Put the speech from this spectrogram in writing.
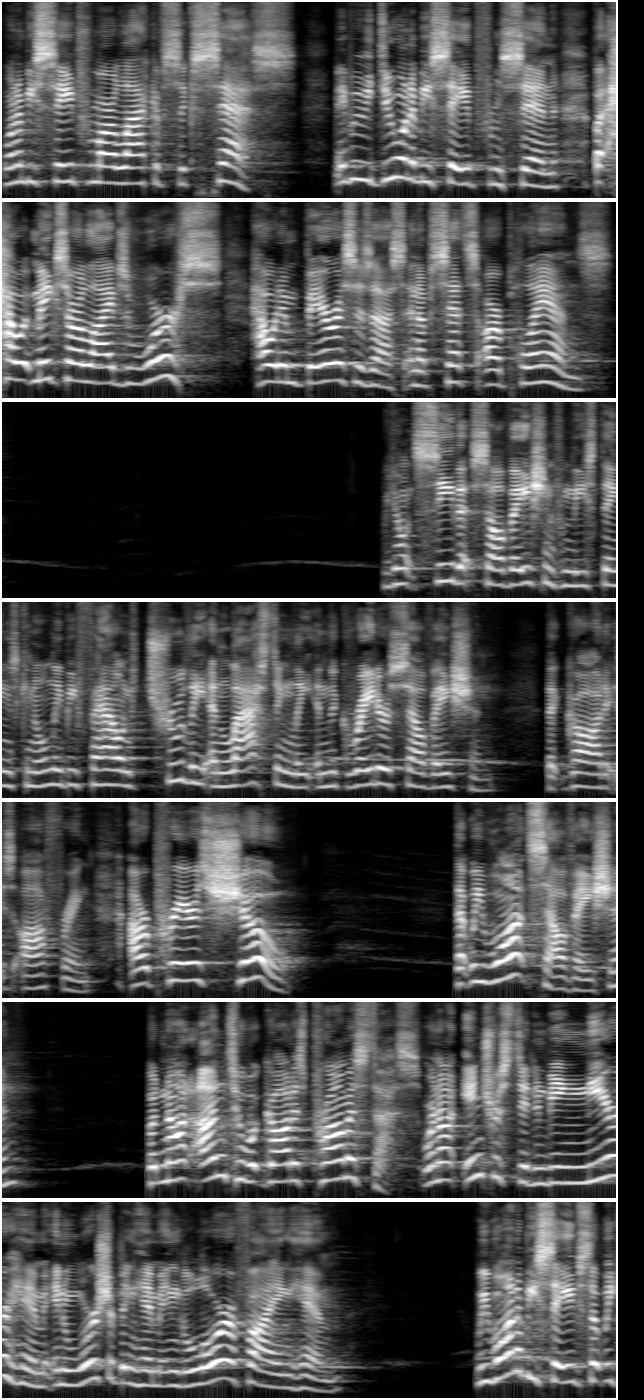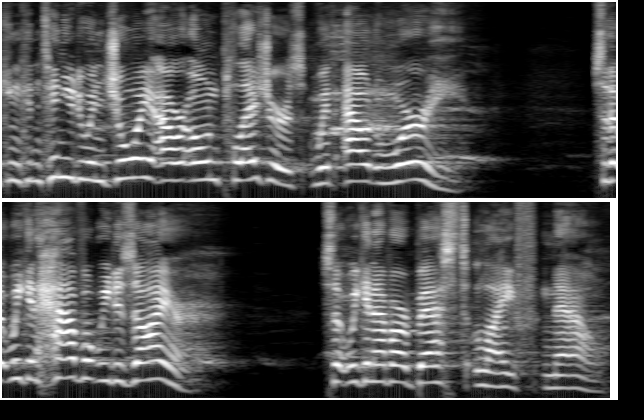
Want to be saved from our lack of success. Maybe we do want to be saved from sin, but how it makes our lives worse, how it embarrasses us and upsets our plans. We don't see that salvation from these things can only be found truly and lastingly in the greater salvation that God is offering. Our prayers show that we want salvation, but not unto what God has promised us. We're not interested in being near Him, in worshiping Him, in glorifying Him. We want to be saved so that we can continue to enjoy our own pleasures without worry, so that we can have what we desire, so that we can have our best life now.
